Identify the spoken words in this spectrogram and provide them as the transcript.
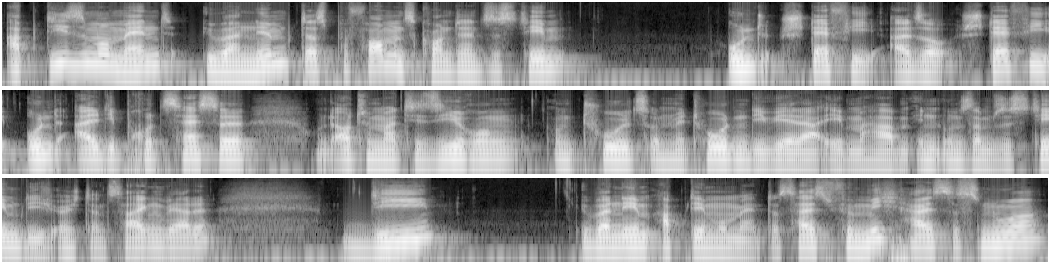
Ab diesem Moment übernimmt das Performance-Content-System und Steffi, also Steffi und all die Prozesse und Automatisierung und Tools und Methoden, die wir da eben haben in unserem System, die ich euch dann zeigen werde, die übernehmen ab dem Moment. Das heißt, für mich heißt es nur,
